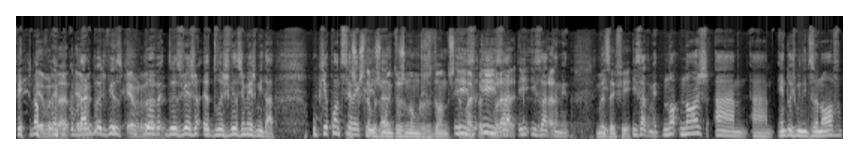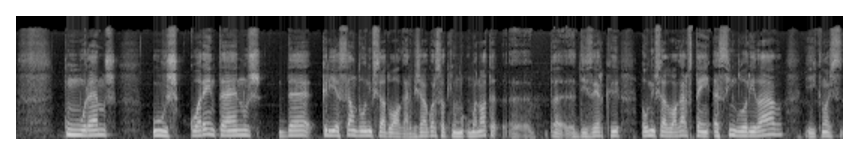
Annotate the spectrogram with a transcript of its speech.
vez. Não É podemos verdade, comemorar é duas, vezes, é duas, duas vezes, uh, duas vezes a mesma idade. O que aconteceu Nós é que. gostamos uh, muito dos números redondos também para comemorar. exa- exatamente. Ah, Mas enfim. Exatamente. Nós, há- há- em 2019, comemoramos os 40 anos da criação da Universidade do Algarve. Já agora só aqui uma, uma nota a dizer que a Universidade do Algarve tem a singularidade e que nós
